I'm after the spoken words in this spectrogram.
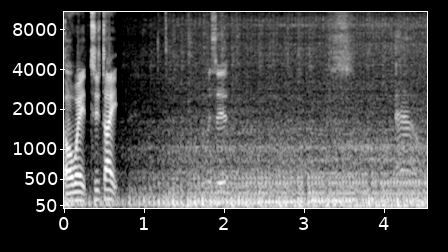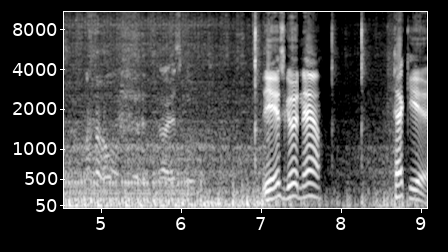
Oh wait, too tight. Is it? Ow. Oh, Alright, that's cool. Yeah, it's good now. Heck yeah.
